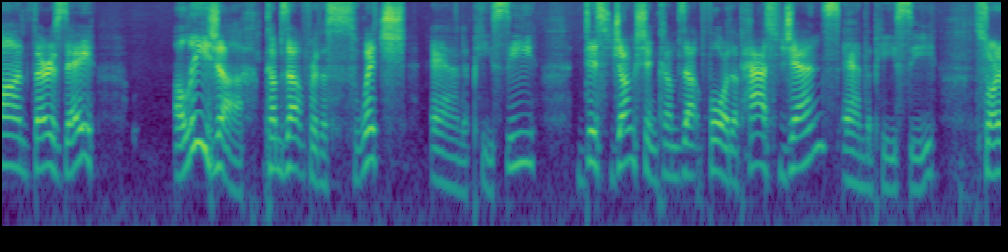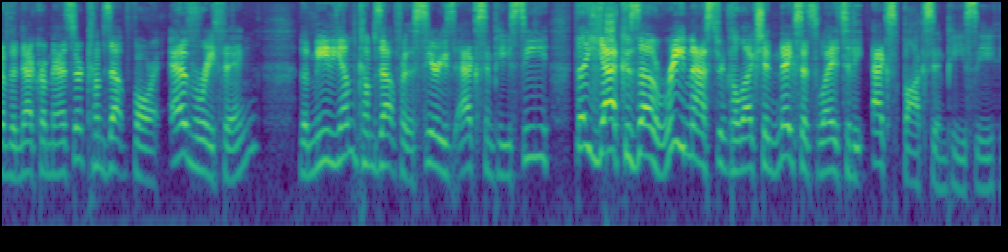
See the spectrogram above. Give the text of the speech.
On Thursday, Elysia comes out for the Switch and PC. Disjunction comes out for the past gens and the PC. Sword of the Necromancer comes out for everything. The Medium comes out for the Series X and PC. The Yakuza Remastered Collection makes its way to the Xbox and PC.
